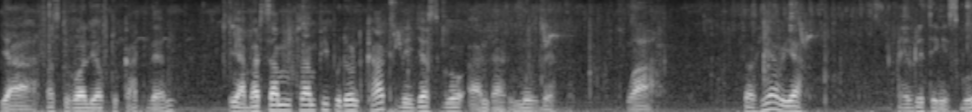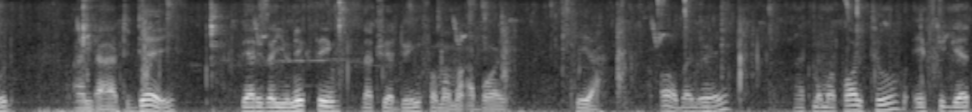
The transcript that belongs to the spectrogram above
yeah. First of all, you have to cut them. Yeah, but some some people don't cut; they just go and uh, remove them. Wow. So here we are. Everything is good, and uh, today there is a unique thing that we are doing for Mama Aboy here. Oh, by the way, at Mama Paul too, if we get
